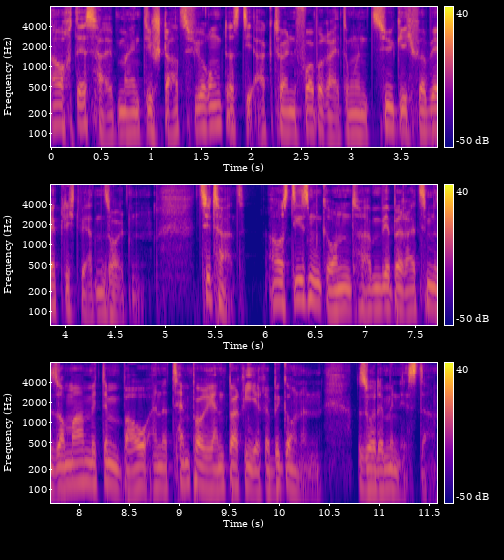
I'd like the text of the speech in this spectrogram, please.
Auch deshalb meint die Staatsführung, dass die aktuellen Vorbereitungen zügig verwirklicht werden sollten. Zitat aus diesem Grund haben wir bereits im Sommer mit dem Bau einer temporären Barriere begonnen, so der Minister.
